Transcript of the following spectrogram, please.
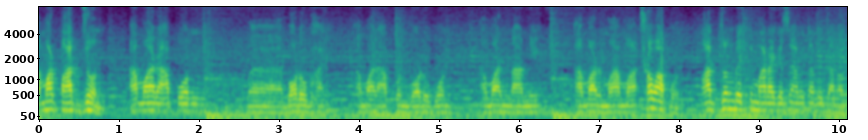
আমার পাঁচজন, আমার আপন বড় ভাই, আমার আপন বড় বোন, আমার নানি, আমার মামা, সব আপন। পাঁচজন ব্যক্তি মারা গেছে, আমি তাদের জানাব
